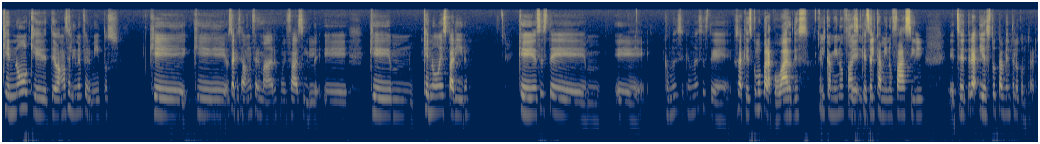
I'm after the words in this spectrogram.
que no, que te van a salir enfermitos, que, que o sea, que se van a enfermar muy fácil, eh, que, mm, que no es parir, que es este... Mm, eh, ¿Cómo es, ¿Cómo es este? O sea, que es como para cobardes. El camino fácil. Que, es el camino fácil, etcétera, y es totalmente lo contrario,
